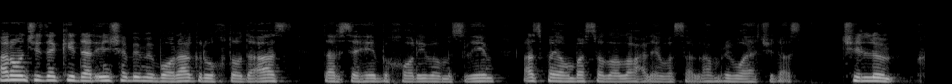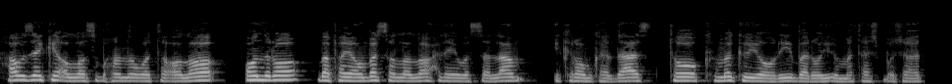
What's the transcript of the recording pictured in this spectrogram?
Ҳар он чизе ки дар ин шаби муборак рух додааст дар саҳи бухорӣ ва муслим аз паёнбар саллаллоҳу алайҳи васаллам ривоят шудааст чилум ҳавзе ки аллоҳ субҳанаҳу ватаоло онро ба паёнбар саллаллоҳу алайҳи васаллам икром кардааст то кӯмаку ёрӣ барои умматаш бошад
